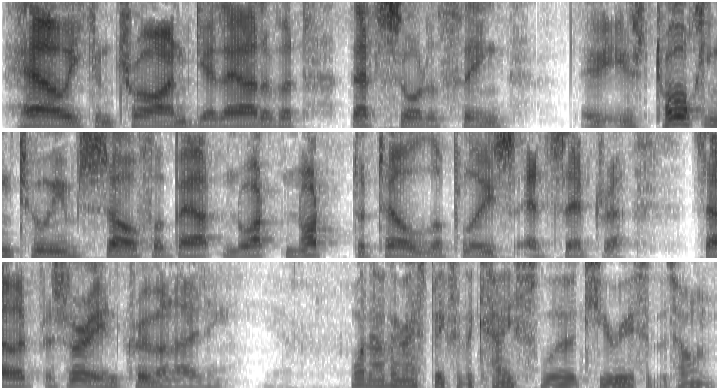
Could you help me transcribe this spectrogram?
how he can try and get out of it, that sort of thing. He's talking to himself about what not to tell the police, etc. So it was very incriminating. What other aspects of the case were curious at the time?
